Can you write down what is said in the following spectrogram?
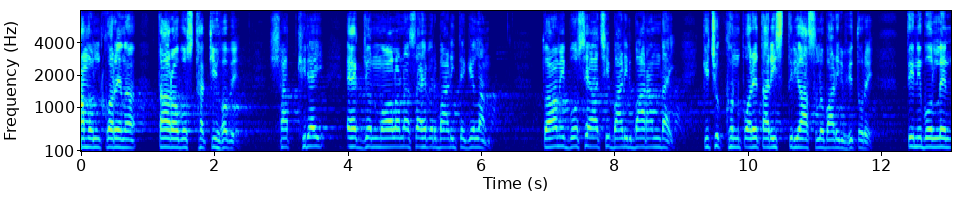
আমল করে না, তার অবস্থা কি হবে? সাতক্ষীরাই একজন মৌলানা সাহেবের বাড়িতে গেলাম। তো আমি বসে আছি বাড়ির বারান্দায়। কিছুক্ষণ পরে তার স্ত্রী আসলো বাড়ির ভিতরে। তিনি বললেন,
